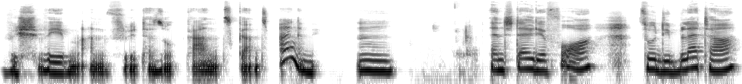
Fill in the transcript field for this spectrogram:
wie Schweben anfühlt. Also ganz, ganz angenehm. Mhm. Dann stell dir vor, so die Blätter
